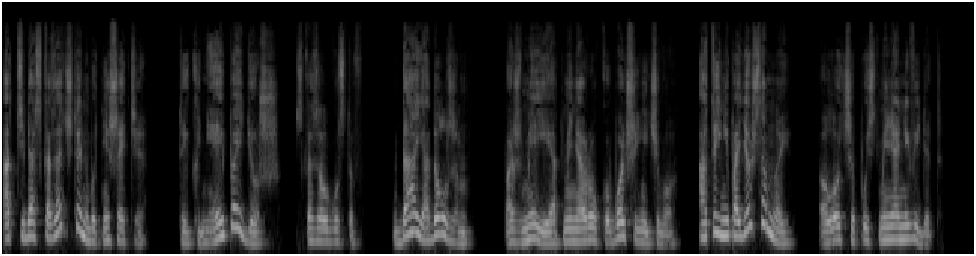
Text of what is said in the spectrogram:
«От тебя сказать что-нибудь, Нишете?» «Ты к ней пойдешь?» — сказал Густав. «Да, я должен. Пожми ей от меня руку, больше ничего. А ты не пойдешь со мной? Лучше пусть меня не видит».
